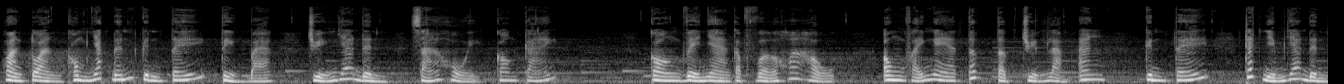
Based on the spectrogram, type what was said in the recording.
Hoàn toàn không nhắc đến kinh tế, tiền bạc, chuyện gia đình, xã hội, con cái. Còn về nhà gặp vợ hoa hậu, ông phải nghe tất tật chuyện làm ăn, kinh tế, trách nhiệm gia đình,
